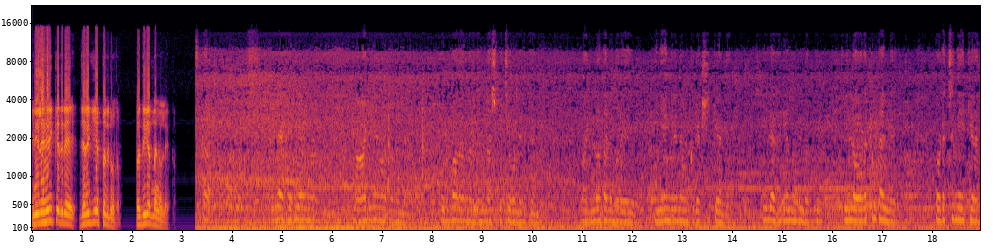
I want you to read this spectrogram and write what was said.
ഇനി ലഹരിക്കെതിരെ ജനകീയ പ്രതിരോധം പ്രതികരണങ്ങളിലേക്ക്. ലഹരി എന്ന നാടിനെ മാത്രമല്ല കുടുംബാംഗങ്ങളും നശിപ്പിച്ചുകൊണ്ടിരിക്കുകയാണ്. വരുന്ന തലമുറയെ ഇനിയെങ്കിലും നമുക്ക് രക്ഷിക്കേണ്ടത് ഈ ലഹരി എന്ന വിപത്തിൽ ഈ ലോകത്തിൽ തന്നെ തുടച്ചു നീക്കാൻ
